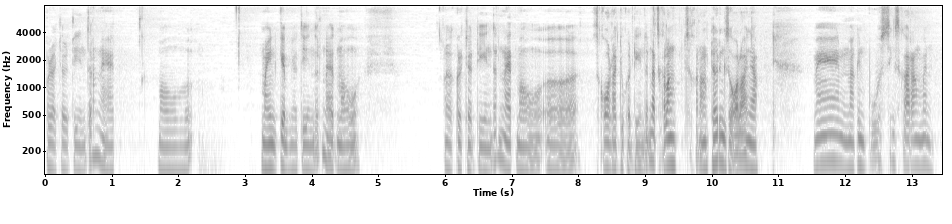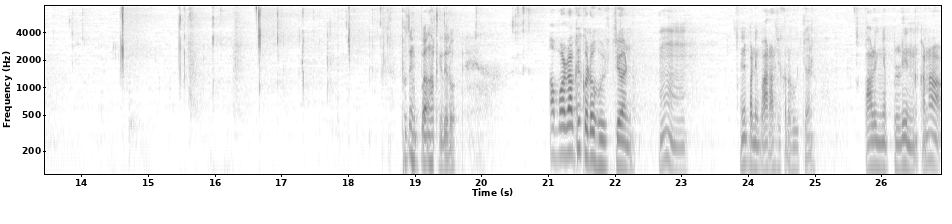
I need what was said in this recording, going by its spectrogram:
Belajar di internet mau main game ya di internet mau uh, kerja di internet mau uh, sekolah juga di internet. Sekarang sekarang daring sekolahnya. Men makin pusing sekarang men pusing banget gitu loh. Apalagi kalau hujan? Hmm. Ini paling parah sih kalau hujan. Paling nyebelin karena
